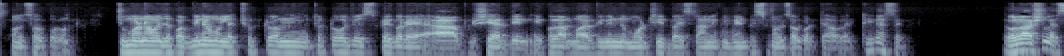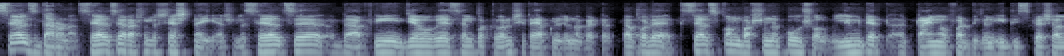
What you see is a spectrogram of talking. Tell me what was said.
স্পন্সর করুন। জুমার নামাজের পর বিনামূল্যে ছোট্ট ছোট্ট ওজু স্প্রে করে শেয়ার দিন। এগুলো বিভিন্ন মসজিদ বা ইসলামিক ইভেন্ট স্পন্সর করতে হবে, ঠিক আছে? ওগুলো আসলে সেলস ধারণা। সেলস এর আসলে শেষ নাই। আসলে সেলস আপনি যেভাবে সেল করতে পারেন, সেটাই আপনার জন্য বেটার তারপরে সেলস কনভার্সনের কৌশল। লিমিটেড টাইম অফার দিবেন। ঈদ স্পেশাল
